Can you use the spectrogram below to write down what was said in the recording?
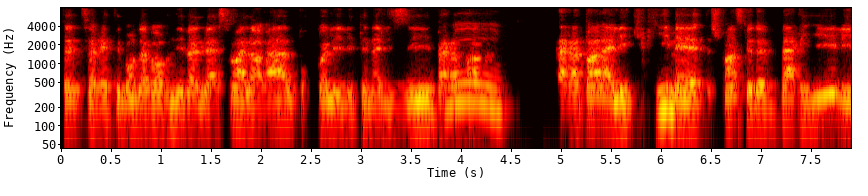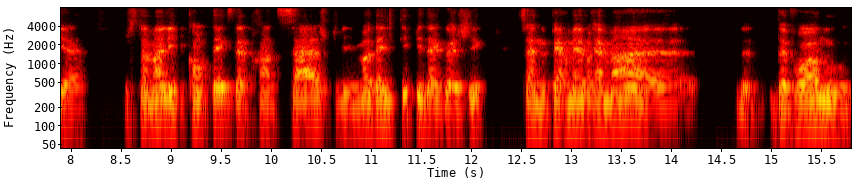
peut-être ça aurait été bon d'avoir une évaluation à l'oral pour ne pas les, pénaliser par rapport par rapport à l'écrit, mais je pense que de varier euh, justement les contextes d'apprentissage puis les modalités pédagogiques, ça nous permet vraiment euh, de, voir aux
